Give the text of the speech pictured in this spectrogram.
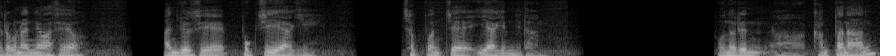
여러분 안녕하세요. 안 교수의 복지 이야기 첫 번째 이야기입니다. 오늘은 어, 간단한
